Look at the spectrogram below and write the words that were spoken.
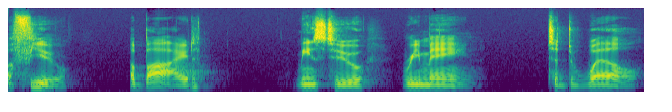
a few. Abide means to remain, to dwell,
